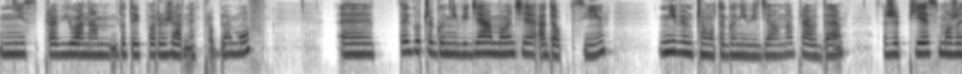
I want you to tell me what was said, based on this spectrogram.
nie sprawiła nam do tej pory żadnych problemów. E, tego, czego nie wiedziałam w momencie adopcji, nie wiem czemu tego nie wiedziałam, naprawdę, że pies może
